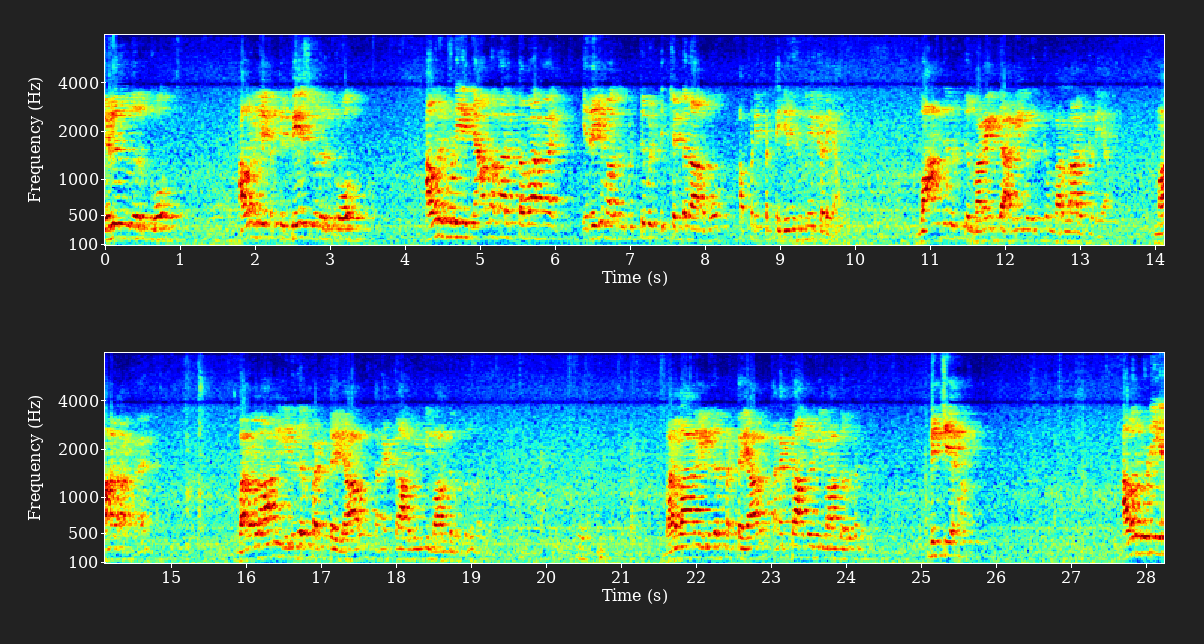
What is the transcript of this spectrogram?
எழுதுவதற்கோ அவர்களை பற்றி பேசுவதற்கோ அவர்களுடைய ஞாபகார்த்தமாக எதையும் அவர்கள் விட்டுவிட்டு சென்றதாகவோ அப்படிப்பட்ட எதுவுமே கிடையாது. வாழ்ந்து விட்டு மறைந்த அனைவருக்கும் வரலாறு கிடையாது. மாறாக வரலாறு எழுதப்பட்ட யாரும் தனக்காக வேண்டி வாழ்ந்தவர்களும் அல்ல. வரலாறு எழுதப்பட்ட யாரும் தனக்காக வேண்டி வாழ்ந்தவர்கள் நிச்சயமாக. அவர்களுடைய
